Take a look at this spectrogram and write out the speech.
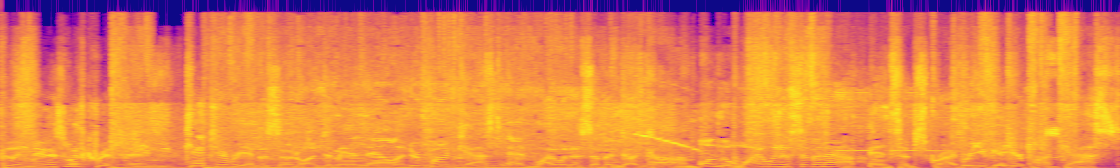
Good news with Kristen. Catch every episode on demand now under podcast at Y107.com on the Y107 app and subscribe where you get your podcasts.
